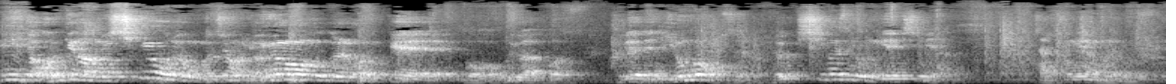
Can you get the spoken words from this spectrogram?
이게 이제 어렵게 나오면 식이 어려운 거죠. 영역을 어렵게 뭐 우리가 뭐 그려야 되니 이런 건 없어요. 결국 식을 세우는 게 핵심이야. 자, 정리 한번 해보겠습니다.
